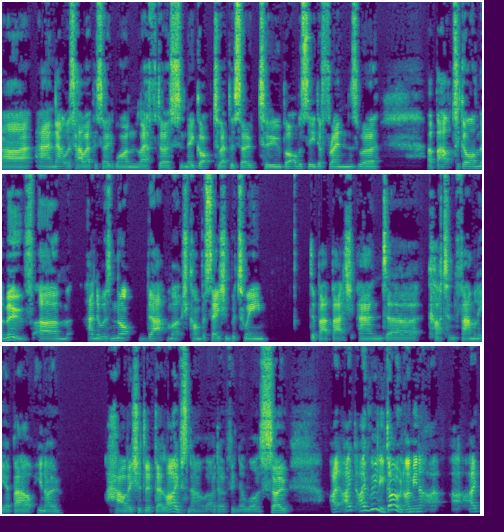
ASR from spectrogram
Uh, and that was how episode one left us. And they got to episode two, but obviously the friends were about to go on the move. Um, and there was not that much conversation between the Bad Batch and uh, Cut and family about, you know, how they should live their lives now. I don't think there was. So I, I, I really don't. I mean, I, I,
